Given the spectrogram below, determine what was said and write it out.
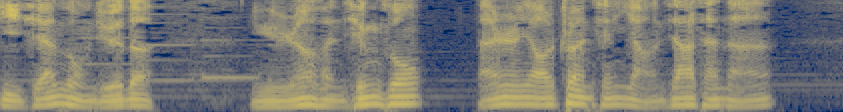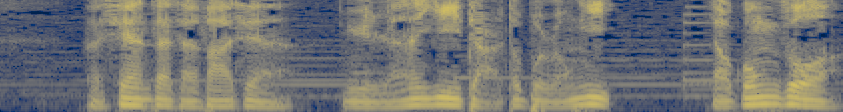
以前总觉得，女人很轻松，男人要赚钱养家才难。可现在才发现，女人一点都不容易，要工作，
